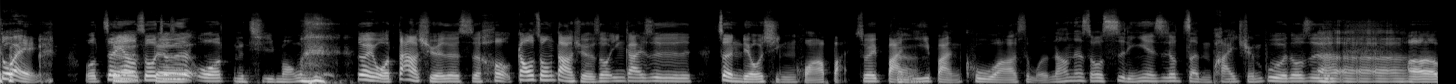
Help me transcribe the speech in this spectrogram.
对我正要的说，就是我的启蒙。对我大学的时候，高中、大学的时候，应该是正流行滑板，所以板嗯衣、板裤啊什么的。然后那时候四零夜市就整排全部的都是呃呃呃呃呃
